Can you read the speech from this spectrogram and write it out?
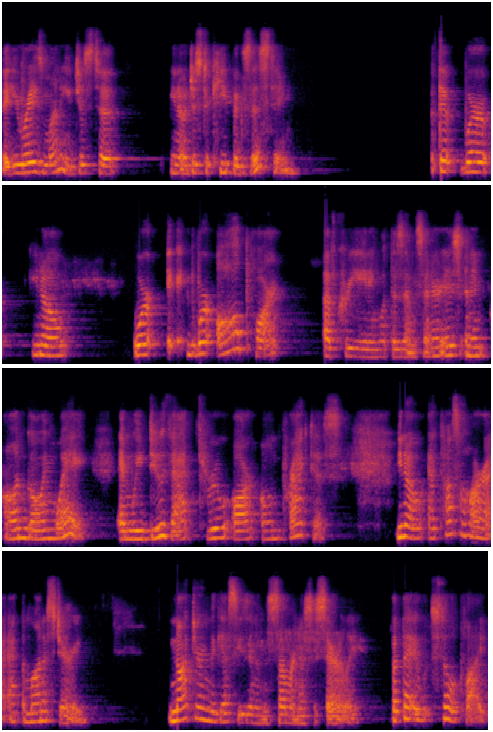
that you raise money just to, you know, just to keep existing. But that we're, you know, we're we're all part of creating what the Zen Center is in an ongoing way. And we do that through our own practice. You know, at Tassajara at the monastery, not during the guest season in the summer necessarily, but that it would still applied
